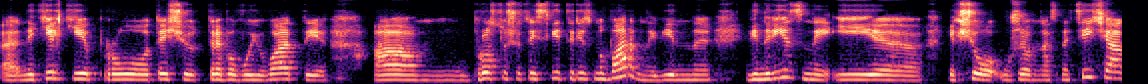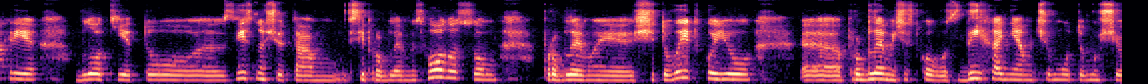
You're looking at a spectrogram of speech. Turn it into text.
е, не тільки про те, що треба воювати, а просто що цей світ різнобарвний, він, він різний, і е, якщо вже в нас на цій чакрі блоки, то звісно, що там всі проблеми з голосом, проблеми з щитовидкою, е, проблеми частково з диханням. Чому? Тому що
